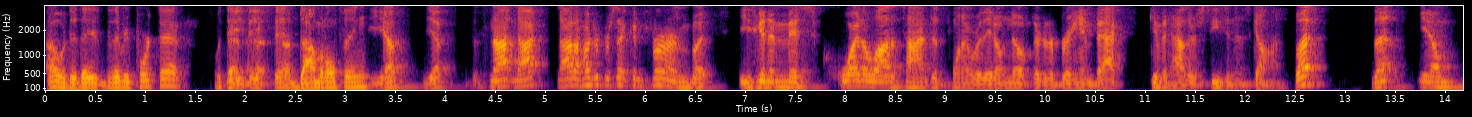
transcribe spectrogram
Oh, did they did they report that with that they, they uh, said, abdominal thing? Yep, yep. It's not not not 100% confirmed, but he's going to miss quite a lot of time to the point where they don't know if they're going to bring him back given how their season has gone. But that, you know,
